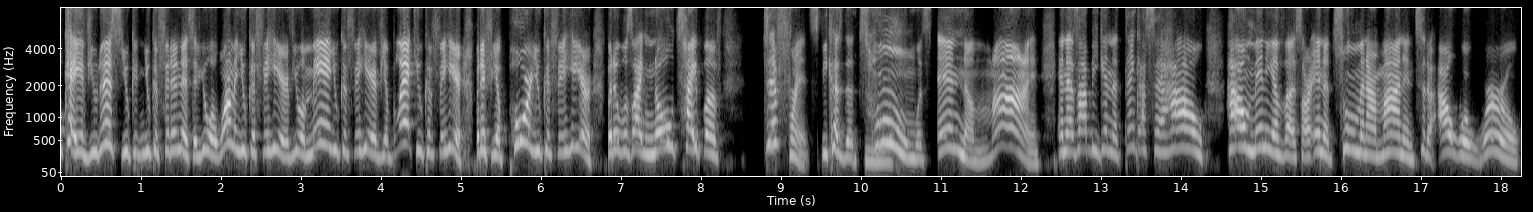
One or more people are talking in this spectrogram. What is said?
okay, if you this, you can you can fit in this. If you're a woman, you can fit here. If you're a man, you can fit here. If you're black, you can fit here. But if you're poor, you can fit here. But it was like no type of difference because the mm-hmm. tomb was in the mind. And as I begin to think, I said, how how many of us are in a tomb in our mind and to the outward world?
